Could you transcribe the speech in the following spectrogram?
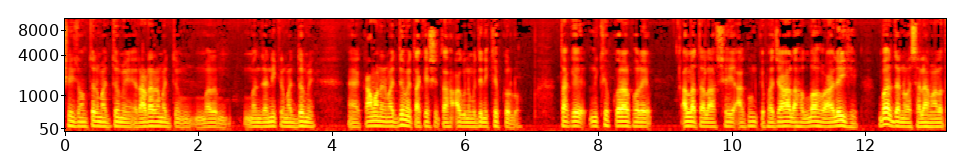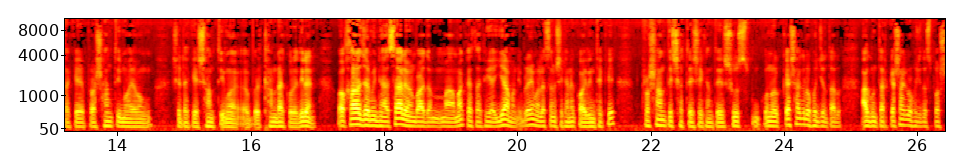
সেই যন্ত্রের মাধ্যমে, রাডারের মাধ্যমে মানজানিকের মাধ্যমে কামানের মাধ্যমে তাকে সে তা আগুনের মধ্যে নিক্ষেপ করল। তাকে নিক্ষেপ করার পরে আল্লাহ তালা সেই আগুনকে ফাজা আল্লাহ আল্লাহ আলহি বারদান সালাম, আল্লাহ তাকে প্রশান্তিময় এবং সেটাকে শান্তিময় ঠান্ডা করে দিলেন। ও খারা জামিন ইয়ামান। ইব্রাহিম আলাহাম সেখানে কয়দিন থেকে প্রশান্তির সাথে সেখান থেকে সুস, কোন কেশাগ্র পর্যন্ত তার আগুন, তার কেশাগ্র পর্যন্ত স্পর্শ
